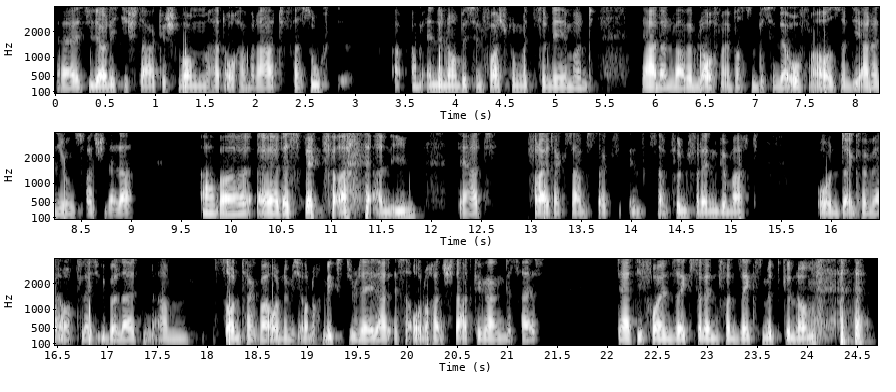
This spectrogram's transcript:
Äh, ist wieder richtig stark geschwommen, hat auch am Rad versucht, am Ende noch ein bisschen Vorsprung mitzunehmen und ja, dann war beim Laufen einfach so ein bisschen der Ofen aus und die anderen Jungs waren schneller. Aber äh, Respekt an ihn. Der hat Freitag, Samstag insgesamt fünf Rennen gemacht. Und dann können wir auch gleich überleiten. Am Sonntag war auch nämlich auch noch Mixed Relay, da ist er auch noch an den Start gegangen. Das heißt, der hat die vollen sechs Rennen von sechs mitgenommen.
